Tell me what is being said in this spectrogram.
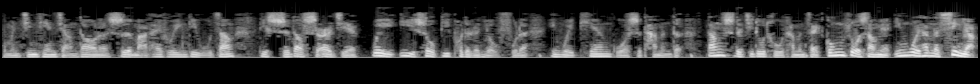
我们今天讲到的是马太福音第五章第十到十二节，为义受逼迫的人有福了，因为天国是他们的。当时的基督徒，他们在工作上面，因为他们的信仰，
